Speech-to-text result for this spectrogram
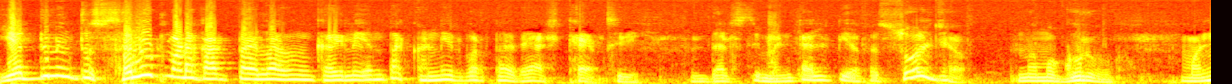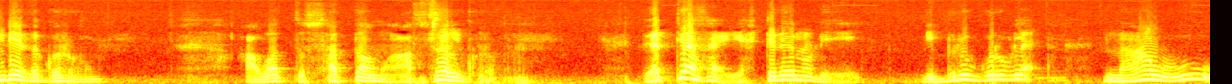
ಎದ್ದು ನಿಂತು ಸಲ್ಯೂಟ್ ಮಾಡೋಕ್ಕಾಗ್ತಾ ಇಲ್ಲ ನನ್ನ ಕೈಲಿ ಅಂತ ಕಣ್ಣೀರು ಬರ್ತಾ ಇದೆ ಅಷ್ಟೇ. See that's the mentality of a soldier ನಮ್ಮ ಗುರು ಮಂಡ್ಯದ ಗುರು. ಅವತ್ತು ಸತ್ತವನು ಅಫ್ಜಲ್ ಗುರು. ವ್ಯತ್ಯಾಸ ಎಷ್ಟಿದೆ ನೋಡಿ ಇಬ್ಬರು ಗುರುಗಳೇ. ನಾವು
